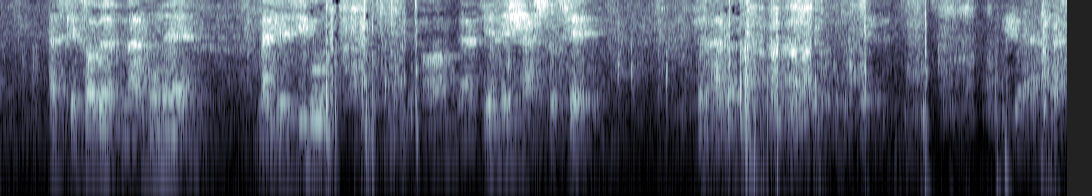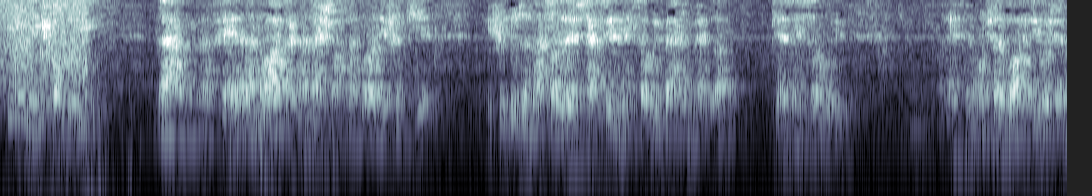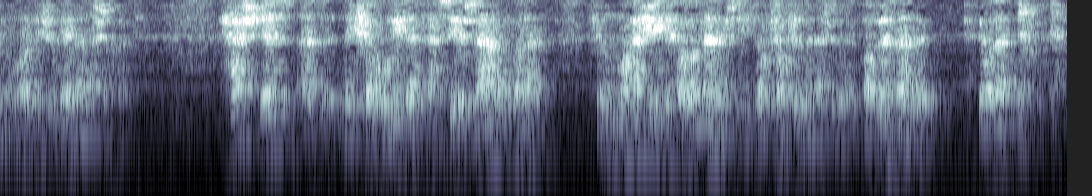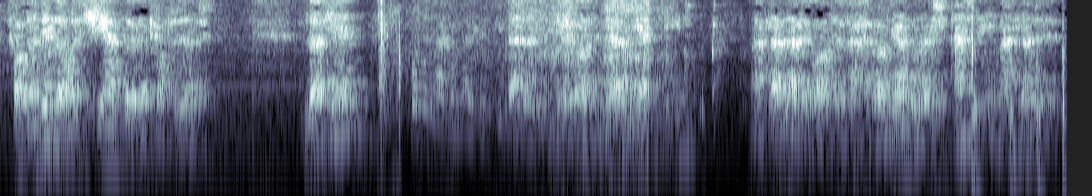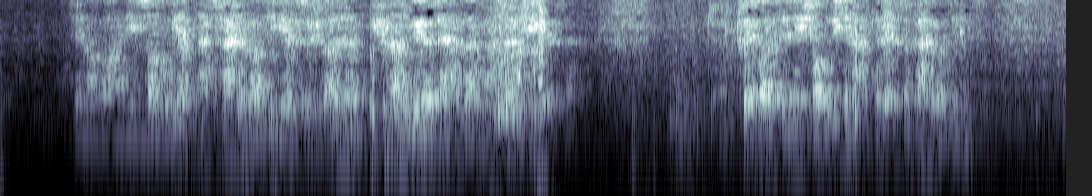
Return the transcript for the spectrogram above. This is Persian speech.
از کتاب مرحوم مجلسی بود. در جلد 63 چون اول ایشون از تفسیر نیکابوری نه خیلی موقتا نشناختم مرادشون کیه. ایشون جز مسائل تفسیر نیسابوری به همین مقدار که نیسابوری احتمال شاید واحدی باشه مرادشون دقیقا نشناختم هشت از نیشابوری در تفسیرش نرم می‌کنن. چون ما هشت کتابا ننوشتیم کتاب چاپ شده نشده آدرس نداره احتمالا چاپ نمی‌دونم حالا چی هست داره چاپ شده نشده خود مرحوم مجلسی بعد از این که عبارت میگرد این مطلب در عبارت فخرازی هم بودش اصل این مطلب جناب آنی صابوری هم از فخر رازی گرفته شده ایشون اون گرفته هزار مطلب چی گرفتن تو عبارت نیشابوری که نهار کرده اسم فخر رازی نیست.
